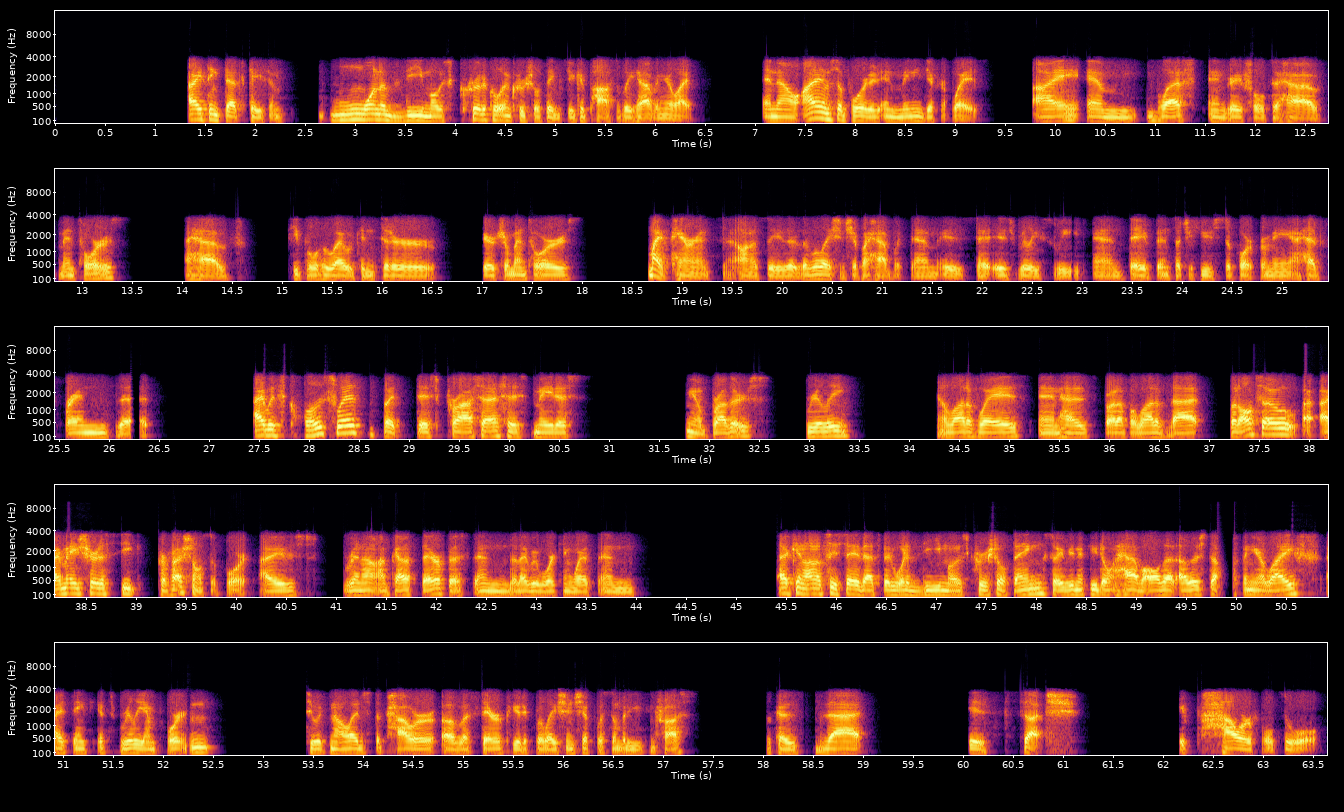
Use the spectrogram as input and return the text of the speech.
I think that's Kasem. One of the most critical and crucial things you could possibly have in your life. And now I am supported in many different ways. I am blessed and grateful to have mentors. I have people who I would consider spiritual mentors. My parents, honestly, the, the relationship I have with them is is really sweet, and they've been such a huge support for me. I had friends that I was close with, but this process has made us you know brothers really in a lot of ways and has brought up a lot of that. But also i made sure to seek professional support. I've run out i've got a therapist and that i've been working with and i can honestly say that's been one of the most crucial things. So even if you don't have all that other stuff in your life i think it's really important to acknowledge the power of a therapeutic relationship with somebody you can trust because that is such a powerful tool.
